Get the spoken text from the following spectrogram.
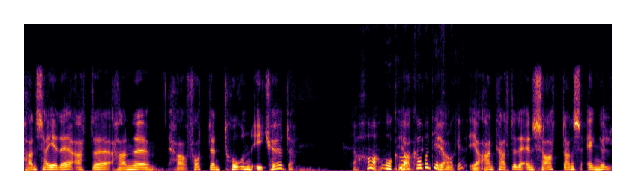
Han sier det at uh, han uh, har fått en torn i kjødet. Jaha, og hva, ja, hva var det ja, for noe? Ja, Han kalte det en Satans engel.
